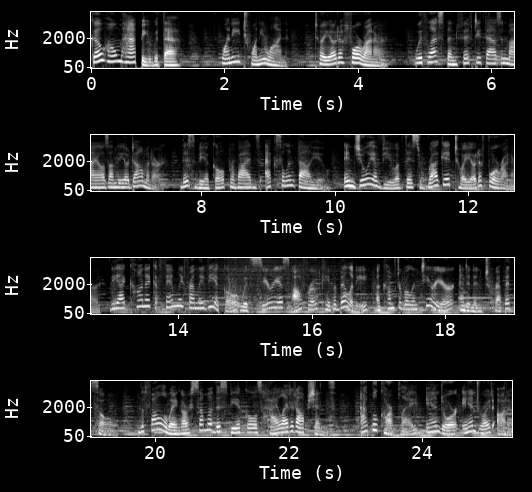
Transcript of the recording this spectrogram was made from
Go home happy with the 2021 Toyota 4Runner. With less than 50,000 miles on the odometer, this vehicle provides excellent value. Enjoy a view of this rugged Toyota 4Runner, the iconic family-friendly vehicle with serious off-road capability, a comfortable interior, and an intrepid soul. The following are some of this vehicle's highlighted options. Apple CarPlay and or Android Auto,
